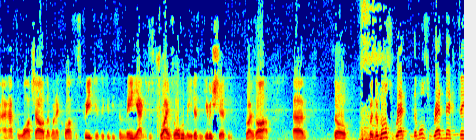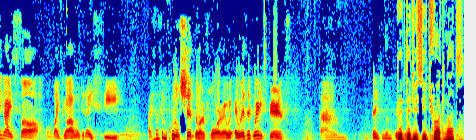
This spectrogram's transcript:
I have to watch out, like when I cross the street because there could be some maniac that just drives over me, he doesn't give a shit, and drives off. Uh, so, but the most red, the most redneck thing I saw. Oh my god, what did I see? I saw some cool shit though in Florida. It was a great experience. Um, I'm thinking. I'm thinking. Did, did you see truck nuts?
